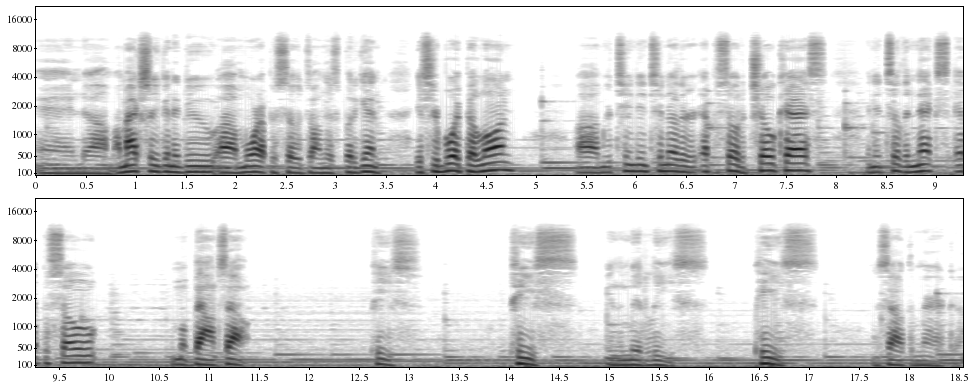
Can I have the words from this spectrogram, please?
and um, I'm actually going to do uh, more episodes on this. But again, it's your boy Pelon. Um, you're tuned into another episode of Chocast, and until the next episode, I'm gonna bounce out. Peace, peace in the Middle East, peace in South America,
